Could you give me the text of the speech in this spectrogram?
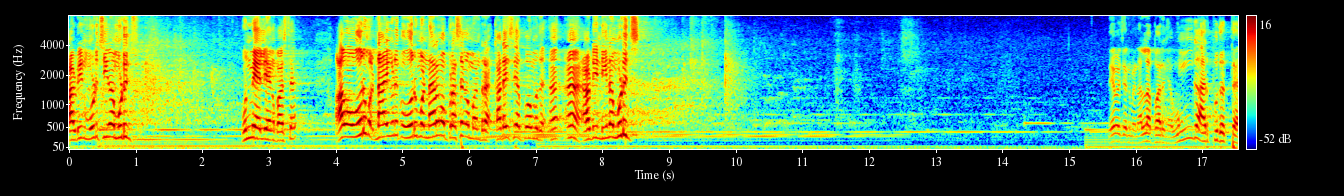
அப்படின்னு முடிச்சீங்கன்னா முடிஞ்சு. உண்மையா இல்லையாங்க பாஸ்டர் அவன் ஒரு நான் கூட இப்போ ஒரு மணி நேரமா பிரசங்கம் பண்றேன். கடைசியா போகும்போது அப்படின்ட்டீங்கன்னா முடிஞ்சு. தேவஜன்மே நல்லா பாருங்க. உங்க அற்புதத்தை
